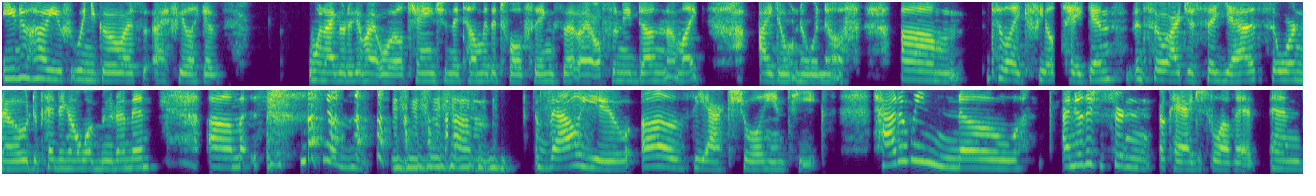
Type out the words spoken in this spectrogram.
you know how you when you go as I feel like as when I go to get my oil changed and they tell me the 12 things that I also need done and I'm like I don't know enough um to like feel taken and so I just say yes or no depending on what mood I'm in um so speaking of um, value of the actual antiques how do we know I know there's a certain okay, I just love it, and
